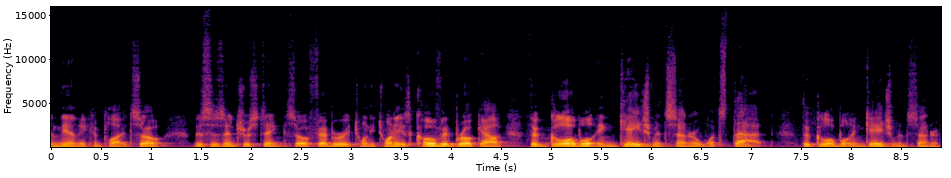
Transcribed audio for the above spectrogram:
In the end, they complied. So this is interesting. So February 2020, as COVID broke out, the Global Engagement Center. What's that? The Global Engagement Center,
